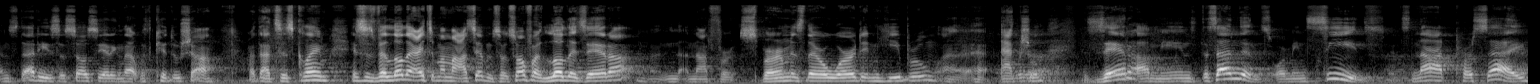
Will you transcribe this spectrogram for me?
Instead, he's associating that with Kedusha. That's his claim. He says, So, so far, lo lezera, not for sperm, is there a word in Hebrew? Uh, actual. Zera means descendants or means seeds. It's not per se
